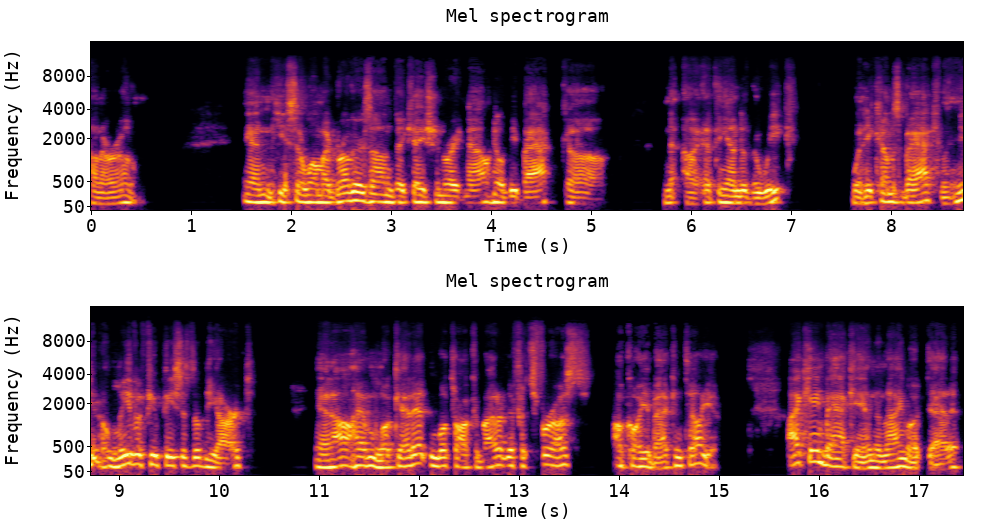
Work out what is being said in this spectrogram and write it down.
on our own. And he said, Well, my brother's on vacation right now. He'll be back uh, uh, at the end of the week. When he comes back, you know, leave a few pieces of the art and I'll have him look at it and we'll talk about it. If it's for us, I'll call you back and tell you. I came back in and I looked at it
